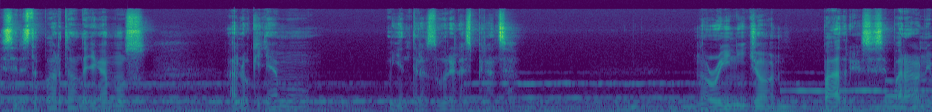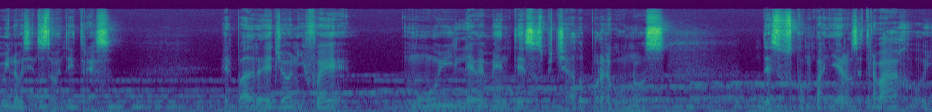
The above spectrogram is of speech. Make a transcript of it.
Es en esta parte donde llegamos a lo que llamo mientras dure la esperanza. Noreen y John, padres, se separaron en 1993. El padre de Johnny fue muy levemente sospechado por algunos de sus compañeros de trabajo y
